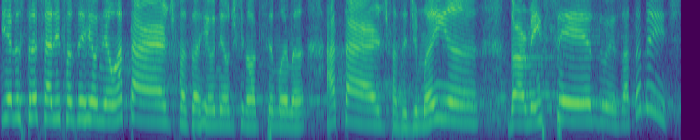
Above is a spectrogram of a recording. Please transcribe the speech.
e eles preferem fazer reunião à tarde, fazer reunião de final de semana à tarde, fazer de manhã, dormem cedo, exatamente.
